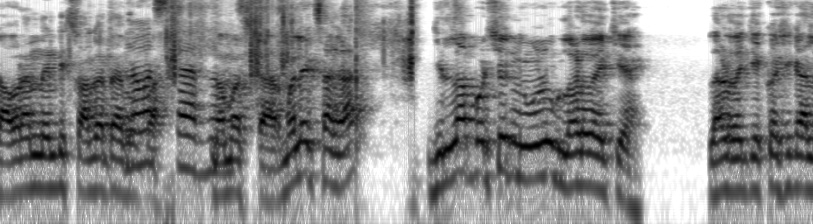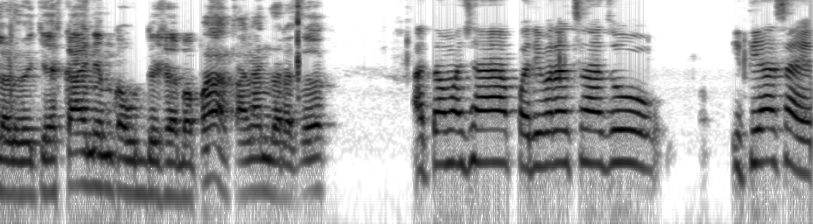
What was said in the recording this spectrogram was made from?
गावरांना स्वागत आहे. नमस्कार नमस्कार. मला एक सांगा जिल्हा परिषद निवडणूक लढवायची आहे. लढवायची आहे, कशी काय लढवायची आहे? काय नेमका उद्देश आहे बापा? सांगा ना जरासं. आता माझ्या परिवाराचा जो इतिहास आहे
